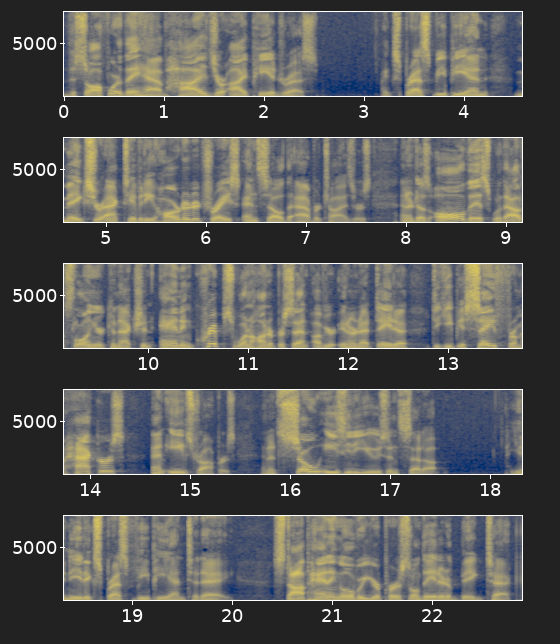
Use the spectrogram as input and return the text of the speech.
the software they have hides your IP address. ExpressVPN makes your activity harder to trace and sell to advertisers. And it does all this without slowing your connection and encrypts 100% of your internet data to keep you safe from hackers and eavesdroppers. And it's so easy to use and set up. You need ExpressVPN today. Stop handing over your personal data to big tech.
